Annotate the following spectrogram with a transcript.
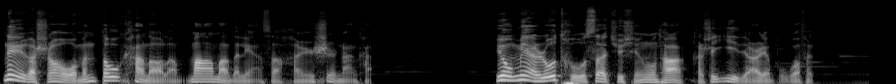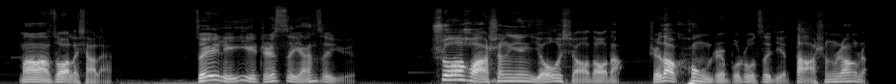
那个时候，我们都看到了妈妈的脸色很是难看，用面如土色去形容她，可是一点也不过分。妈妈坐了下来，嘴里一直自言自语，说话声音由小到大，直到控制不住自己大声嚷嚷。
